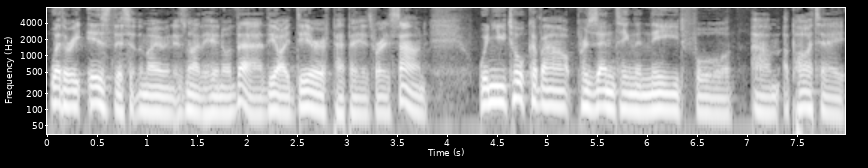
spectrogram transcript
whether he is this at the moment is neither here nor there. The idea of Pepe is very sound. When you talk about presenting the need for um, Partey,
